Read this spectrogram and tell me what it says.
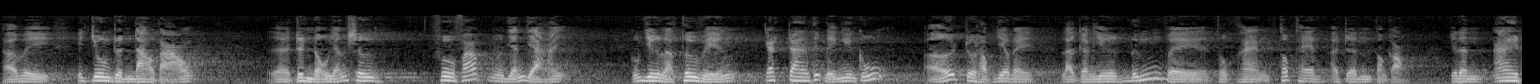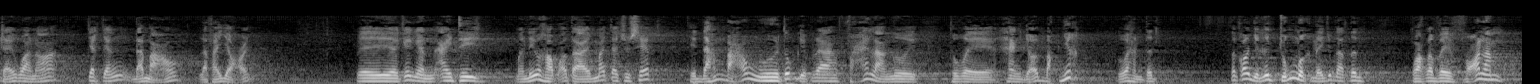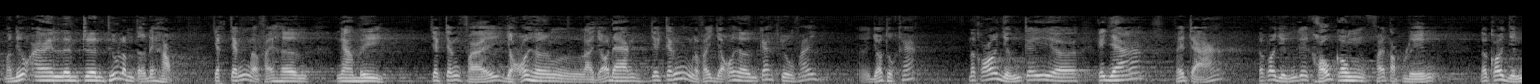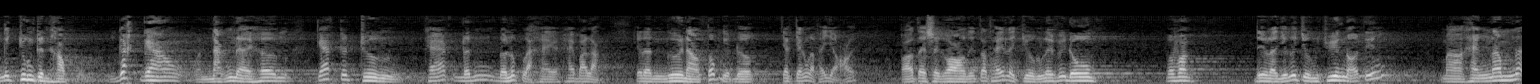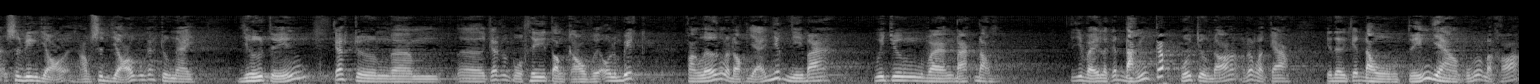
Bởi vì cái chương trình đào tạo à, trình độ giảng sư phương pháp giảng dạy cũng như là thư viện các trang thiết bị nghiên cứu ở trường học gieo này là gần như đứng về thuộc hàng top 10 ở trên toàn cầu. Cho nên ai trải qua nó chắc chắn đảm bảo là phải giỏi. Về cái ngành IT mà nếu học ở tại Massachusetts thì đảm bảo người tốt nghiệp ra phải là người thuộc về hàng giỏi bậc nhất của hành tinh. Nó có những cái chuẩn mực để chúng ta tin. Hoặc là về võ lâm mà nếu ai lên trên thiếu lâm tự để học, chắc chắn là phải hơn nga mi chắc chắn phải giỏi hơn là võ đan chắc chắn là phải giỏi hơn các trường phái ờ, võ thuật khác. Nó có những cái ờ, cái giá phải trả nó có những cái khổ công phải tập luyện nó có những cái chương trình học gắt gao và nặng nề hơn các cái trường khác đến đôi lúc là hai hai ba lần. Cho nên người nào tốt nghiệp được chắc chắn là phải giỏi. Ở tại sài gòn thì ta thấy là trường lê vĩ đôn vân vân đều là những cái trường chuyên nổi tiếng mà hàng năm đó, sinh viên giỏi học sinh giỏi của các trường này dự tuyển các trường ờ, ờ, các cái cuộc thi toàn cầu về olympic. Phần lớn là đoạt giải nhất nhì ba huy chương vàng bạc đồng. Như vậy là cái đẳng cấp của trường đó rất là cao. Cho nên cái đầu tuyển vào cũng rất là khó.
